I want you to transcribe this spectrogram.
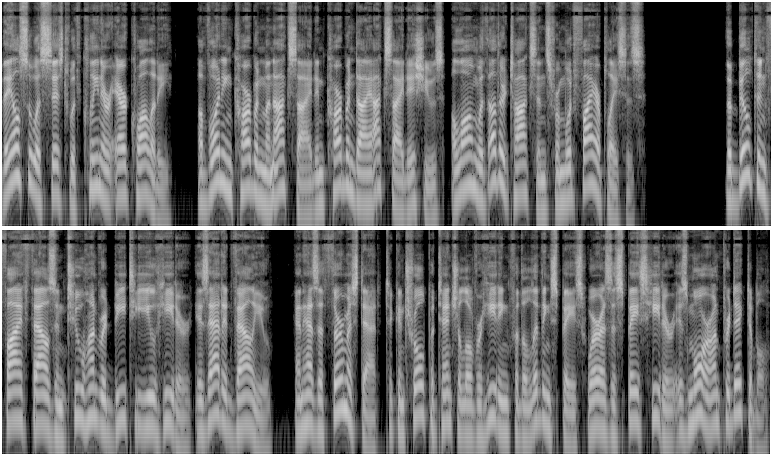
They also assist with cleaner air quality, avoiding carbon monoxide and carbon dioxide issues, along with other toxins from wood fireplaces. The built in 5200 BTU heater is added value and has a thermostat to control potential overheating for the living space, whereas a space heater is more unpredictable.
